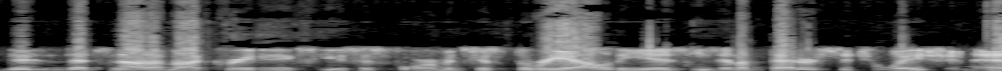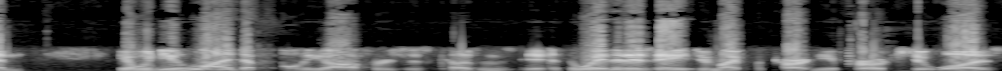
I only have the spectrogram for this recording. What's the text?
That's not. I'm not creating excuses for him. It's just the reality is he's in a better situation. And you know, when you lined up all the offers as Cousins did, the way that his agent Mike McCartney approached it was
